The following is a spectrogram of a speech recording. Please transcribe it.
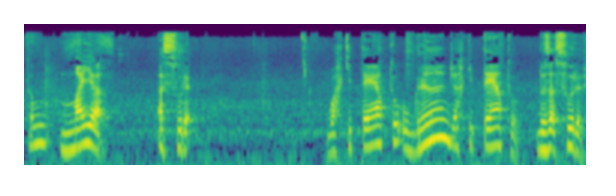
Então, Maya Asura, o arquiteto, o grande arquiteto dos Asuras,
